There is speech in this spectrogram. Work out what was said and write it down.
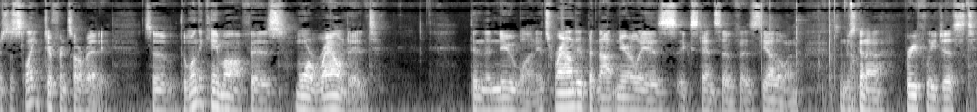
There's a slight difference already. So the one that came off is more rounded than the new one. It's rounded, but not nearly as extensive as the other one. So I'm just gonna briefly just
